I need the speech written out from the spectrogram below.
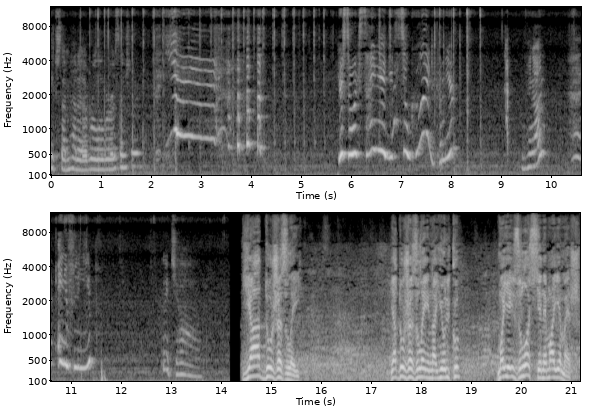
Teach them how to roll over essentially. You're so excited. You did so good. Come here. Hang on. And you flip. Good job. Я дуже злий. Я дуже злий на Юльку. Моєї злості немає меж.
